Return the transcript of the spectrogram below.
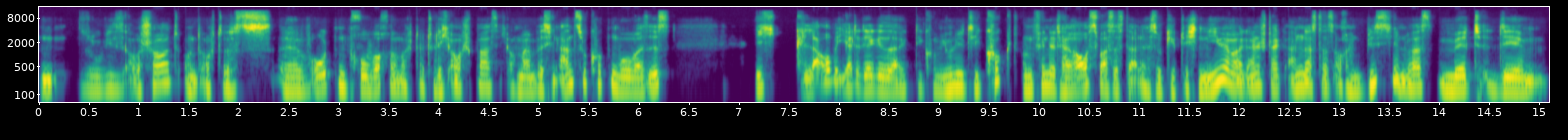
n- so wie es ausschaut. Und auch das äh, Voten pro Woche macht natürlich auch Spaß, sich auch mal ein bisschen anzugucken, wo was ist. Ich glaube, ihr hattet ja gesagt, die Community guckt und findet heraus, was es da alles so gibt. Ich nehme mal ganz stark an, dass das auch ein bisschen was mit den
